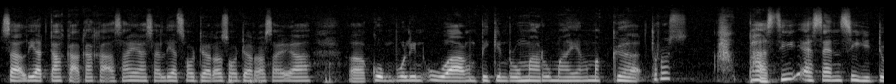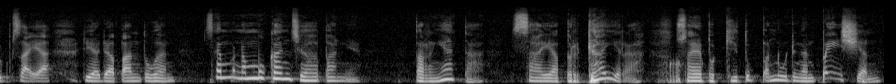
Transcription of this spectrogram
Saya lihat kakak-kakak saya, saya lihat saudara-saudara saya uh, kumpulin uang, bikin rumah-rumah yang megah. Terus apa sih esensi hidup saya di hadapan Tuhan? Saya menemukan jawabannya. Ternyata saya bergairah, saya begitu penuh dengan passion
